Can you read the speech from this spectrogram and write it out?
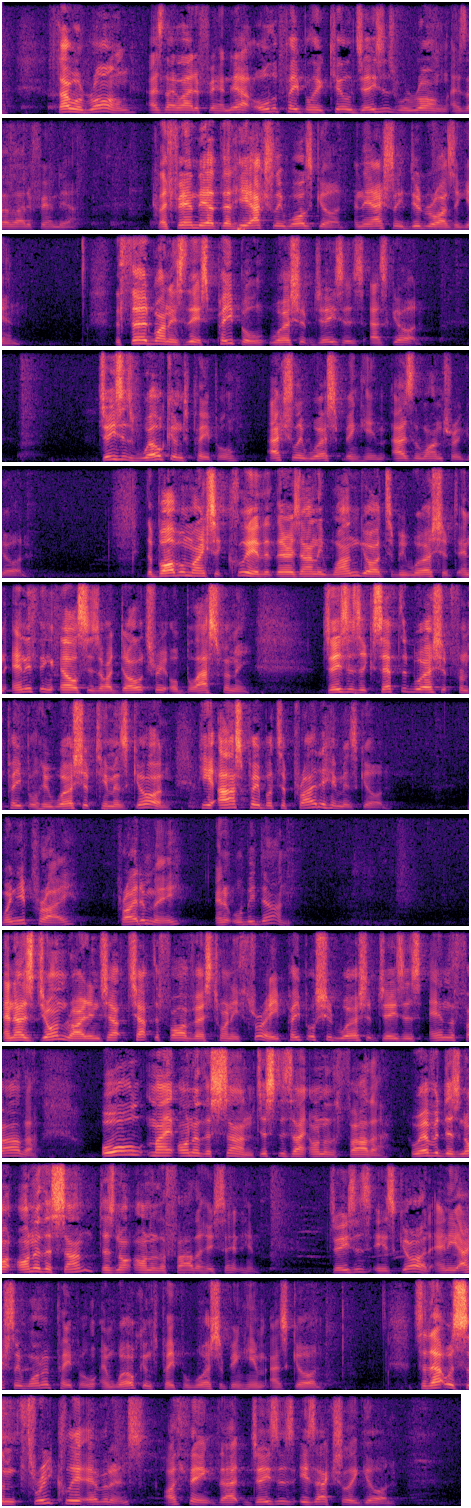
They were wrong, as they later found out. All the people who killed Jesus were wrong, as they later found out. They found out that he actually was God, and he actually did rise again. The third one is this people worship Jesus as God. Jesus welcomed people actually worshipping him as the one true God. The Bible makes it clear that there is only one God to be worshipped, and anything else is idolatry or blasphemy. Jesus accepted worship from people who worshipped him as God. He asked people to pray to him as God. When you pray, pray to me, and it will be done. And as John wrote in chapter 5, verse 23, people should worship Jesus and the Father. All may honor the Son just as they honor the Father. Whoever does not honor the Son does not honor the Father who sent him. Jesus is God, and he actually wanted people and welcomed people worshiping him as God. So that was some three clear evidence, I think, that Jesus is actually God.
